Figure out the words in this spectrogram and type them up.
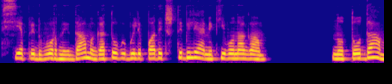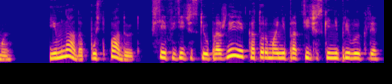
Все придворные дамы готовы были падать штабелями к его ногам. Но то дамы. Им надо, пусть падают. Все физические упражнения, к которым они практически не привыкли.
